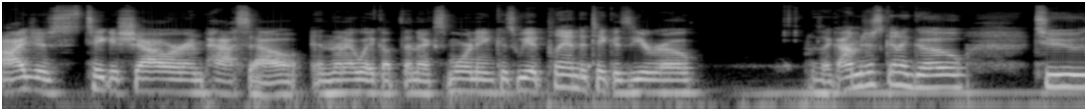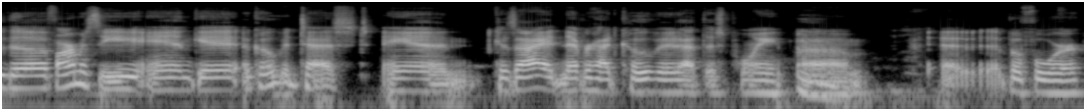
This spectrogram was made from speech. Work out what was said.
I just take a shower and pass out and then I wake up the next morning cuz we had planned to take a zero. I was like I'm just going to go to the pharmacy and get a COVID test, and because I had never had COVID at this point Mhm. um, uh, before,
